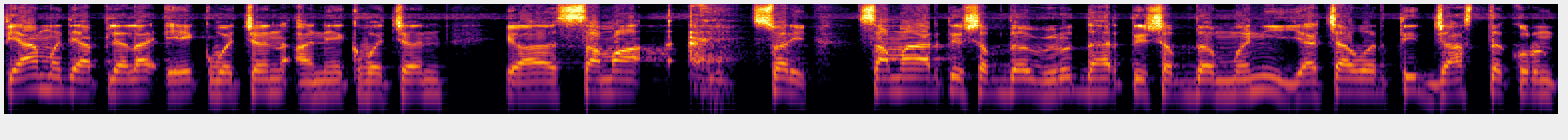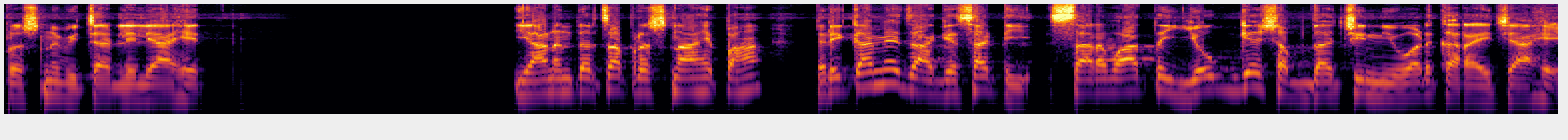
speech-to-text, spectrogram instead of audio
त्यामध्ये आपल्याला एक वचन अनेक वचन समा सॉरी समानार्थी शब्द विरुद्धार्थी शब्द मनी याच्यावरती जास्त करून प्रश्न विचारलेले आहेत. यानंतरचा प्रश्न आहे पहा. रिकाम्या जागेसाठी सर्वात योग्य शब्दाची निवड करायची आहे.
